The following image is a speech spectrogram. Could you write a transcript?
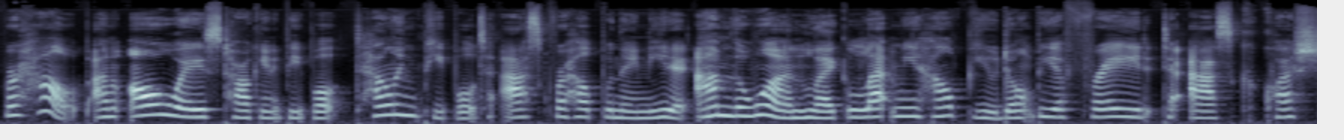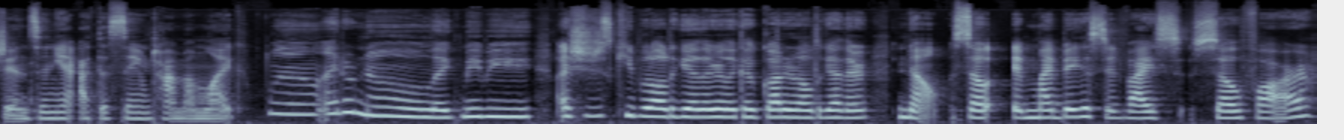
for help. I'm always talking to people, telling people to ask for help when they need it. I'm the one, like, let me help you. Don't be afraid to ask questions. And yet at the same time, I'm like, well, I don't know. Like, maybe I should just keep it all together. Like, I've got it all together. No. So, my biggest advice so far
